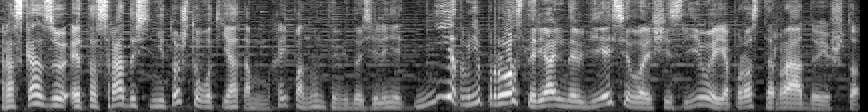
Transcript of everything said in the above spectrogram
рассказываю это с радостью не то, что вот я там хайпанул на видосе или нет, нет, мне просто реально весело, счастливо, я просто радуюсь, что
